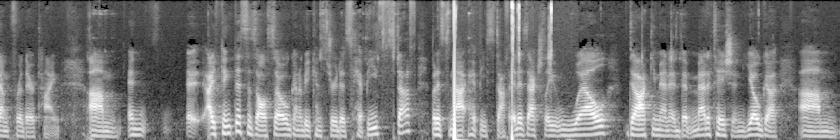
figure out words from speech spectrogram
them for their time. Um, and uh, I think this is also going to be construed as hippie stuff, but it's not hippie stuff. It is actually well documented that meditation, yoga, um,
